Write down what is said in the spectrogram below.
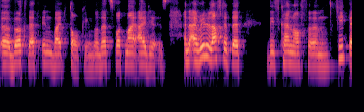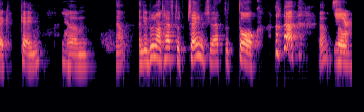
uh, work that in by talking. So that's what my idea is. And I really loved it that this kind of um, feedback came. Yeah. Um, yeah. And you do not have to change, you have to talk. yeah. So yeah.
